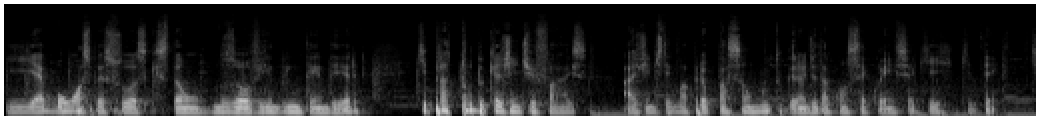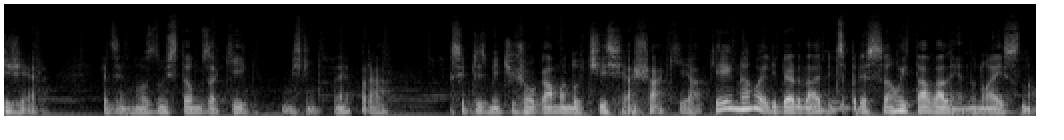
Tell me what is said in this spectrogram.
e é bom as pessoas que estão nos ouvindo entender que para tudo que a gente faz, a gente tem uma preocupação muito grande da consequência que, que tem, que gera. Quer dizer, nós não estamos aqui, enfim, né, para simplesmente jogar uma notícia e achar que, ok, não, é liberdade de expressão e está valendo. Não é isso, não.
